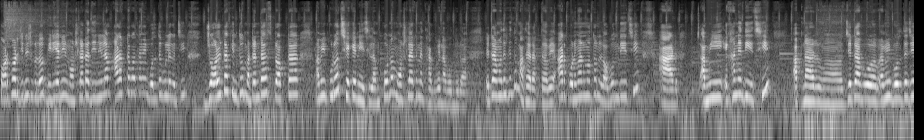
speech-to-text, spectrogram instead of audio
পরপর জিনিসগুলো বিরিয়ানির মশলাটা দিয়ে নিলাম। আর একটা কথা আমি বলতে ভুলে গেছি, জলটা কিন্তু মাটনটা স্টকটা আমি পুরো ছেঁকে নিয়েছিলাম। কোনো মশলা এখানে থাকবে না বন্ধুরা। এটা আমাদের কিন্তু মাথায় রাখতে হবে। আর পরিমাণ মতন লবণ দিয়েছি। আর আমি এখানে দিয়েছি আপনার যেটা আমি বলতে যে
